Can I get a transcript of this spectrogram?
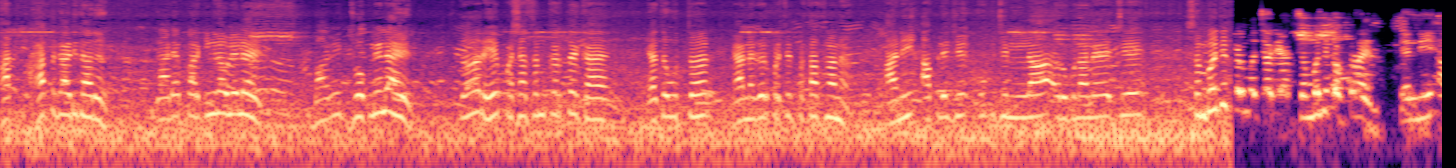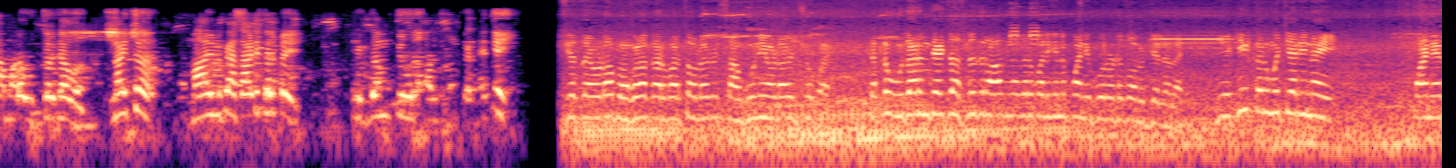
हात हातगाडीधारक गाड्या पार्किंग लावलेल्या आहेत भाविक झोपलेले आहेत. तर हे प्रशासन करतंय काय? याचं उत्तर या नगर परिषद प्रशासनानं. आणि आपले जे उपजिल्हा रुग्णालयाचे संबंधित कर्मचारी आहेत संबंधित डॉक्टर आहेत त्यांनी आम्हाला उत्तर द्यावं. नाहीतर महाविकास आघाडीतर्फे एकदम तीव्र आंदोलन करण्यात येईल. एवढा भोंगळा कारभार चालू आहे सांगून एवढा हिशोब आहे. त्यातलं उदाहरण द्यायचं असलं तर आज नगरपालिकेने पाणी पुरवठा चालू केलेला आहे. एकही कर्मचारी नाही. पाण्यात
